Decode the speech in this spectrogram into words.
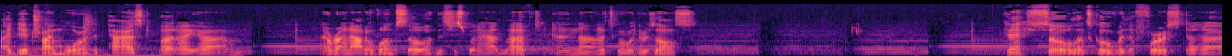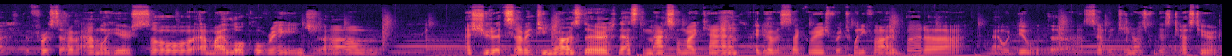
I did try more in the past, but I um, I ran out of them, so this is just what I had left. And uh, let's go over the results. Okay, so let's go over the first uh, the first set of ammo here. So at my local range, um, I shoot at 17 yards there. That's the maximum I can. I do have a second range for 25, but uh, I would deal with uh, 17 yards for this test here.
